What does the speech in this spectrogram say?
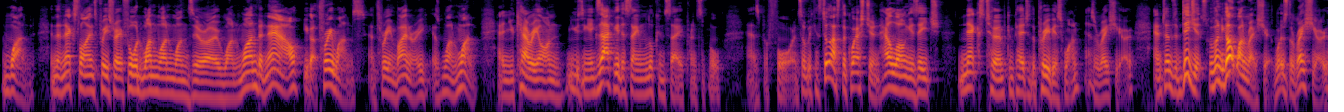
1. And the next line is pretty straightforward, 1, 1, 1, 0, 1, 1. But now you've got three ones, and 3 in binary is 1, 1. And you carry on using exactly the same look and say principle as before. And so we can still ask the question, how long is each next term compared to the previous one as a ratio. And in terms of digits, we've only got one ratio. What is the ratio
